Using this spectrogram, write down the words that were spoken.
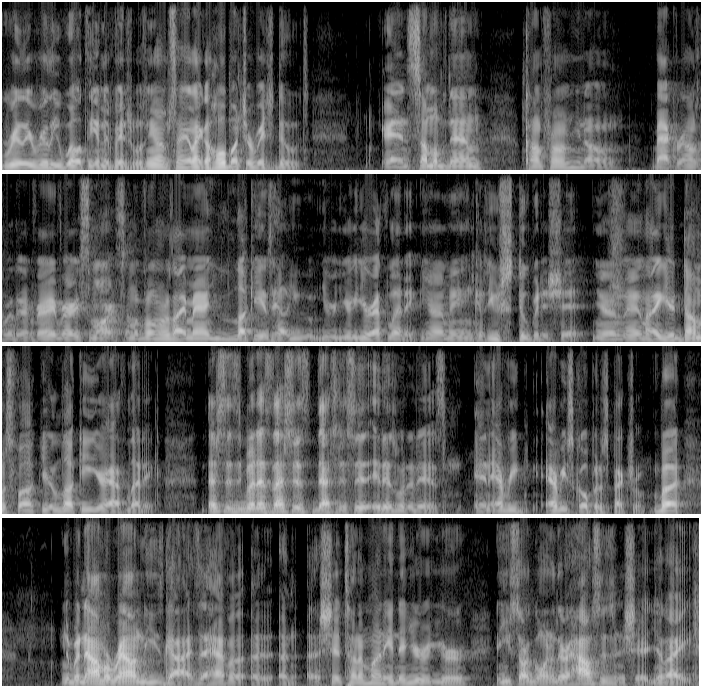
really, really wealthy individuals. You know what I'm saying? Like a whole bunch of rich dudes, and some of them come from you know backgrounds where they're very, very smart. Some of them were like, man, you lucky as hell. You you're you're, you're athletic. You know what I mean? Because you stupid as shit. You know what I'm saying? Like you're dumb as fuck. You're lucky. You're athletic. That's just, but that's that's just that's just it. It is what it is in every every scope of the spectrum. But but now I'm around these guys that have a, a, a shit ton of money, and then you're you're then you start going to their houses and shit. You're like,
